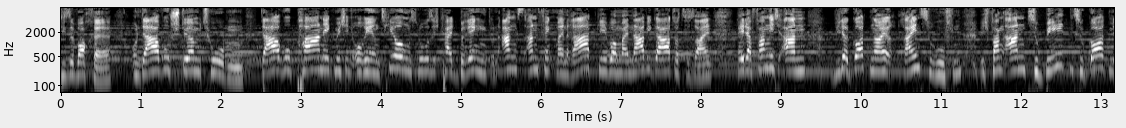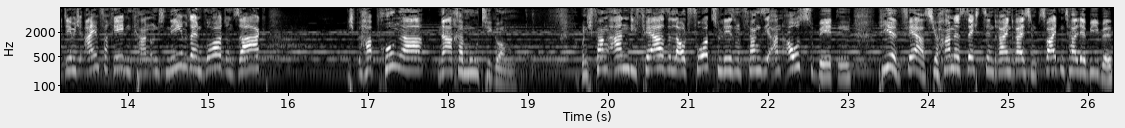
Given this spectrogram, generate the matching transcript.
diese Woche und da, wo Stürme toben, da, wo Panik mich in Orientierungslosigkeit bringt und Angst anfängt, mein Ratgeber und mein Navigator zu sein, hey, da fange ich an, wieder Gott neu reinzurufen. Ich fange an zu beten zu Gott, mit dem ich einfach reden kann und ich nehme sein Wort und sag, ich habe Hunger nach Ermutigung. Und ich fange an, die Verse laut vorzulesen und fange sie an auszubeten. Hier im Vers, Johannes 16, 33, im zweiten Teil der Bibel.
